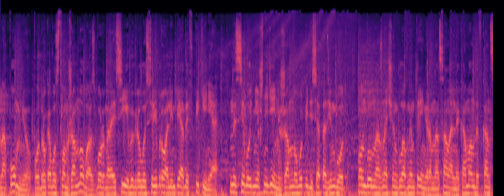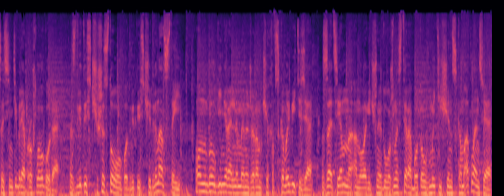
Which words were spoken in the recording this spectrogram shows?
Напомню, под руководством Жамнова сборная России выиграла серебро Олимпиады в Пекине. На сегодняшний день Жамнову 51 год. Он был назначен главным тренером национальной команды в конце сентября прошлого года. С 2006 по 2012 он был генеральным менеджером чеховского «Витязя». Затем на аналогичной должности работал в Мытищинском «Атланте».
